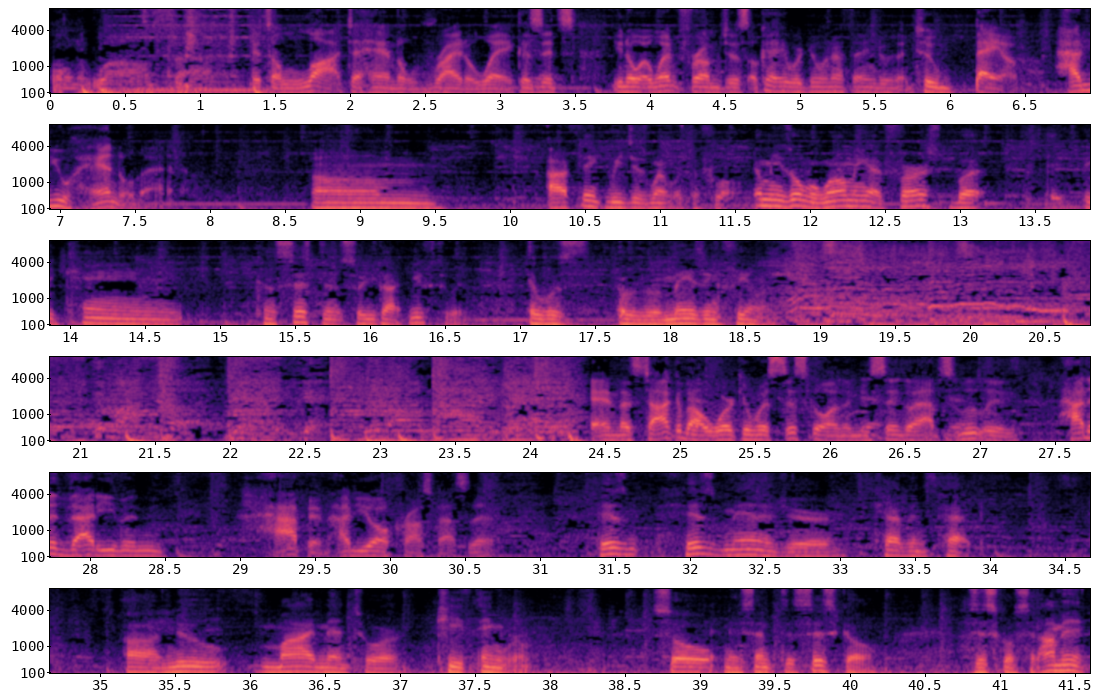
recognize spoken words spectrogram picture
on the wild side. It's a lot to handle right away because it's, you know, it went from just, okay, we're doing our thing, doing it, to bam. How do you handle that? Um, I think we just went with the flow. I mean, it's overwhelming at first, but it became consistent, so you got used to it. It was it was an amazing feeling. And let's talk about working with Sisqó on the new single, absolutely. How did that even happen? How do you all cross paths there? His his manager Kevin Peck uh, knew my mentor Keith Ingram, so they sent it to Sisqó. Sisqó said, "I'm in.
